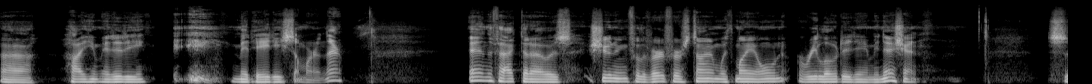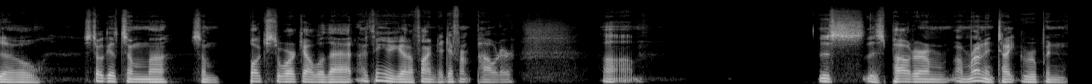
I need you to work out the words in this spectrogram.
Uh, high humidity, mid 80s, somewhere in there. And the fact that I was shooting for the very first time with my own reloaded ammunition. So, still get some uh, some bugs to work out with that. I think I got to find a different powder. Um, this this powder I'm I'm running Titegroup in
